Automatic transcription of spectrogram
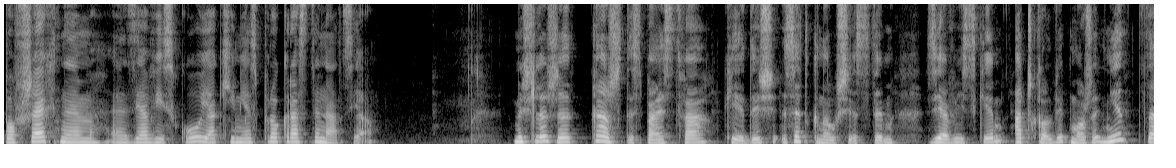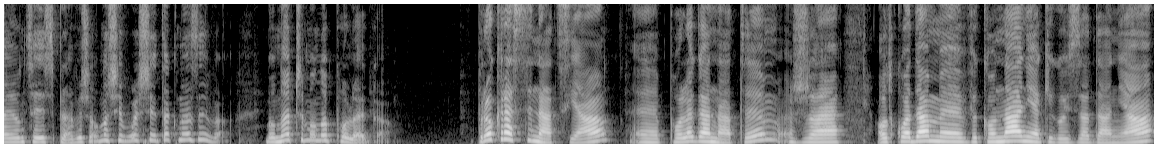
powszechnym e, zjawisku, jakim jest prokrastynacja. Myślę, że każdy z Państwa kiedyś zetknął się z tym zjawiskiem, aczkolwiek może nie zdając sobie sprawy, że ono się właśnie tak nazywa. Bo na czym ono polega? Prokrastynacja e, polega na tym, że odkładamy wykonanie jakiegoś zadania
